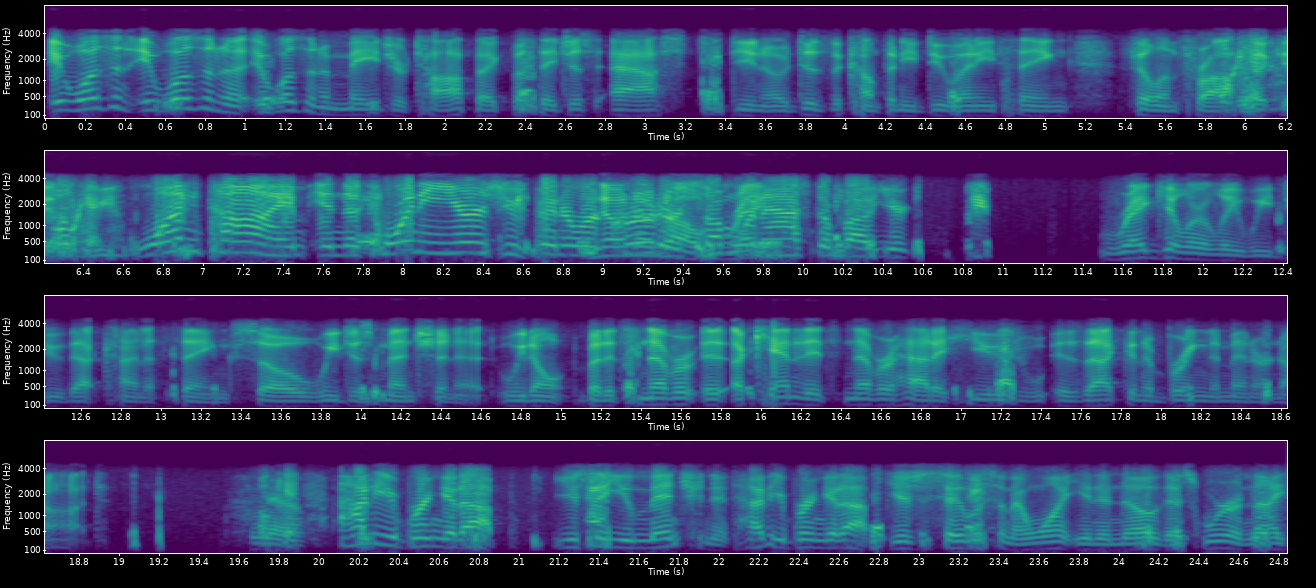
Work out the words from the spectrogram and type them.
It wasn't. It wasn't a. It wasn't a major topic, but they just asked. You know, does the company do anything philanthropic? And Okay. we One time in the 20 years you've been a No, no, recruiter, no, someone asked about your. regularly we do that kind of thing. So we just mention it. We don't. But it's never. A candidate's never had a huge. Is that going to bring them in or not? Okay, No. how do you bring it up? You say you mention it. How do you bring it up? You just say, "Listen, I want you to know this. We're a nice,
